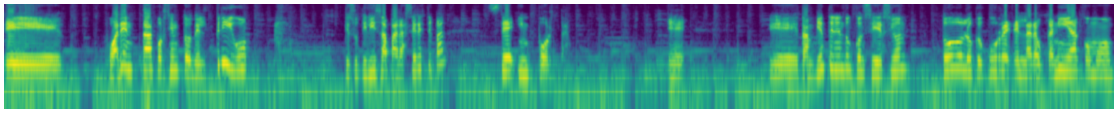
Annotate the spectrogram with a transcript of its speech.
40% eh, del trigo que se utiliza para hacer este pan se importa. Eh, eh, también teniendo en consideración todo lo que ocurre en la Araucanía, como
